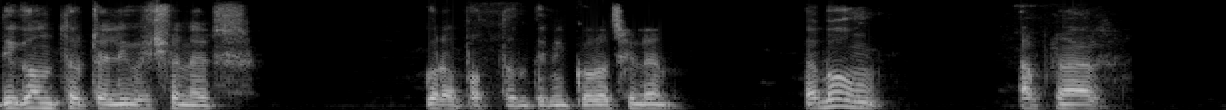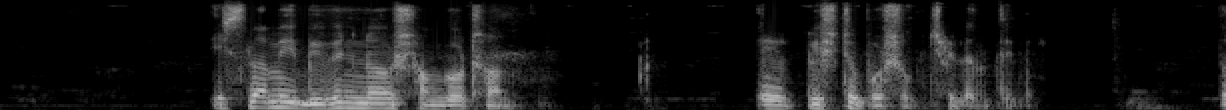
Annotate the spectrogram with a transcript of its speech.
দিগন্ত টেলিভিশনের গোড়াপত্তন তিনি করেছিলেন, এবং আপনার ইসলামী বিভিন্ন সংগঠন এর পৃষ্ঠপোষক ছিলেন তিনি। তো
